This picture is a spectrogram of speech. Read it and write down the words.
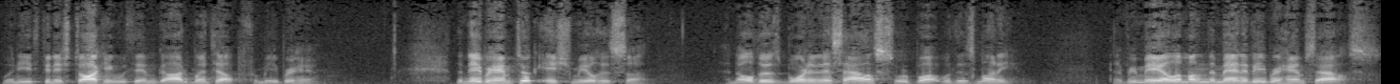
When he had finished talking with him, God went up from Abraham. Then Abraham took Ishmael his son, and all those born in his house were bought with his money, every male among the men of Abraham's house.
